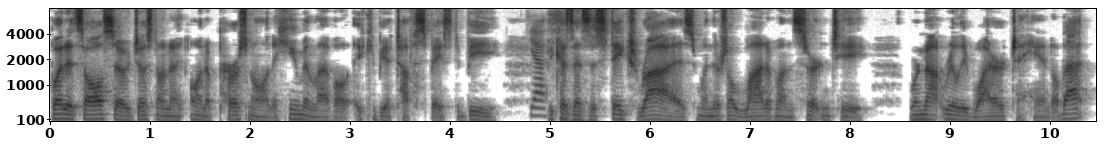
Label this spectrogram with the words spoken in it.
But it's also just on a, on a personal and a human level, it can be a tough space to be. Yes. Because as the stakes rise, when there's a lot of uncertainty, we're not really wired to handle that.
